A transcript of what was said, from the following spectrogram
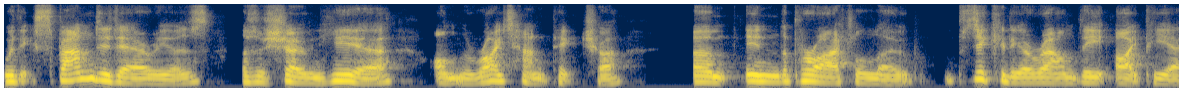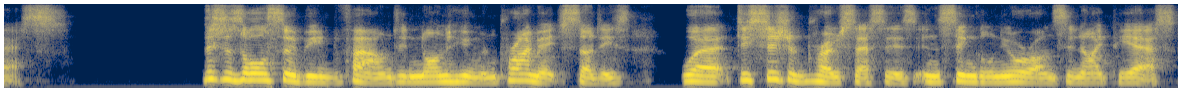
with expanded areas that are shown here on the right-hand picture um, in the parietal lobe, particularly around the IPS. This has also been found in non-human primate studies where decision processes in single neurons in IPS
